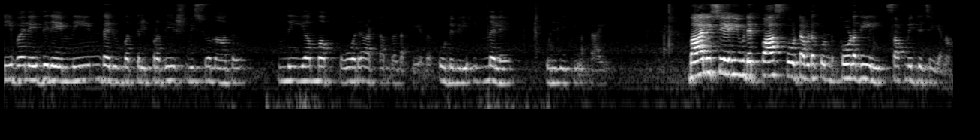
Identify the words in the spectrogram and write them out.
ഇവനെതിരെ നീണ്ട രൂപത്തിൽ പ്രതീഷ് വിശ്വനാഥ് നിയമ പോരാട്ടം നടത്തിയത്. ഒടുവിൽ ഇന്നലെ ഒരു വിധിയുണ്ടായി. ബാലുശ്ശേരിയുടെ പാസ്പോർട്ട് അവിടെ കൊണ്ട് കോടതിയിൽ സബ്മിറ്റ് ചെയ്യണം.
